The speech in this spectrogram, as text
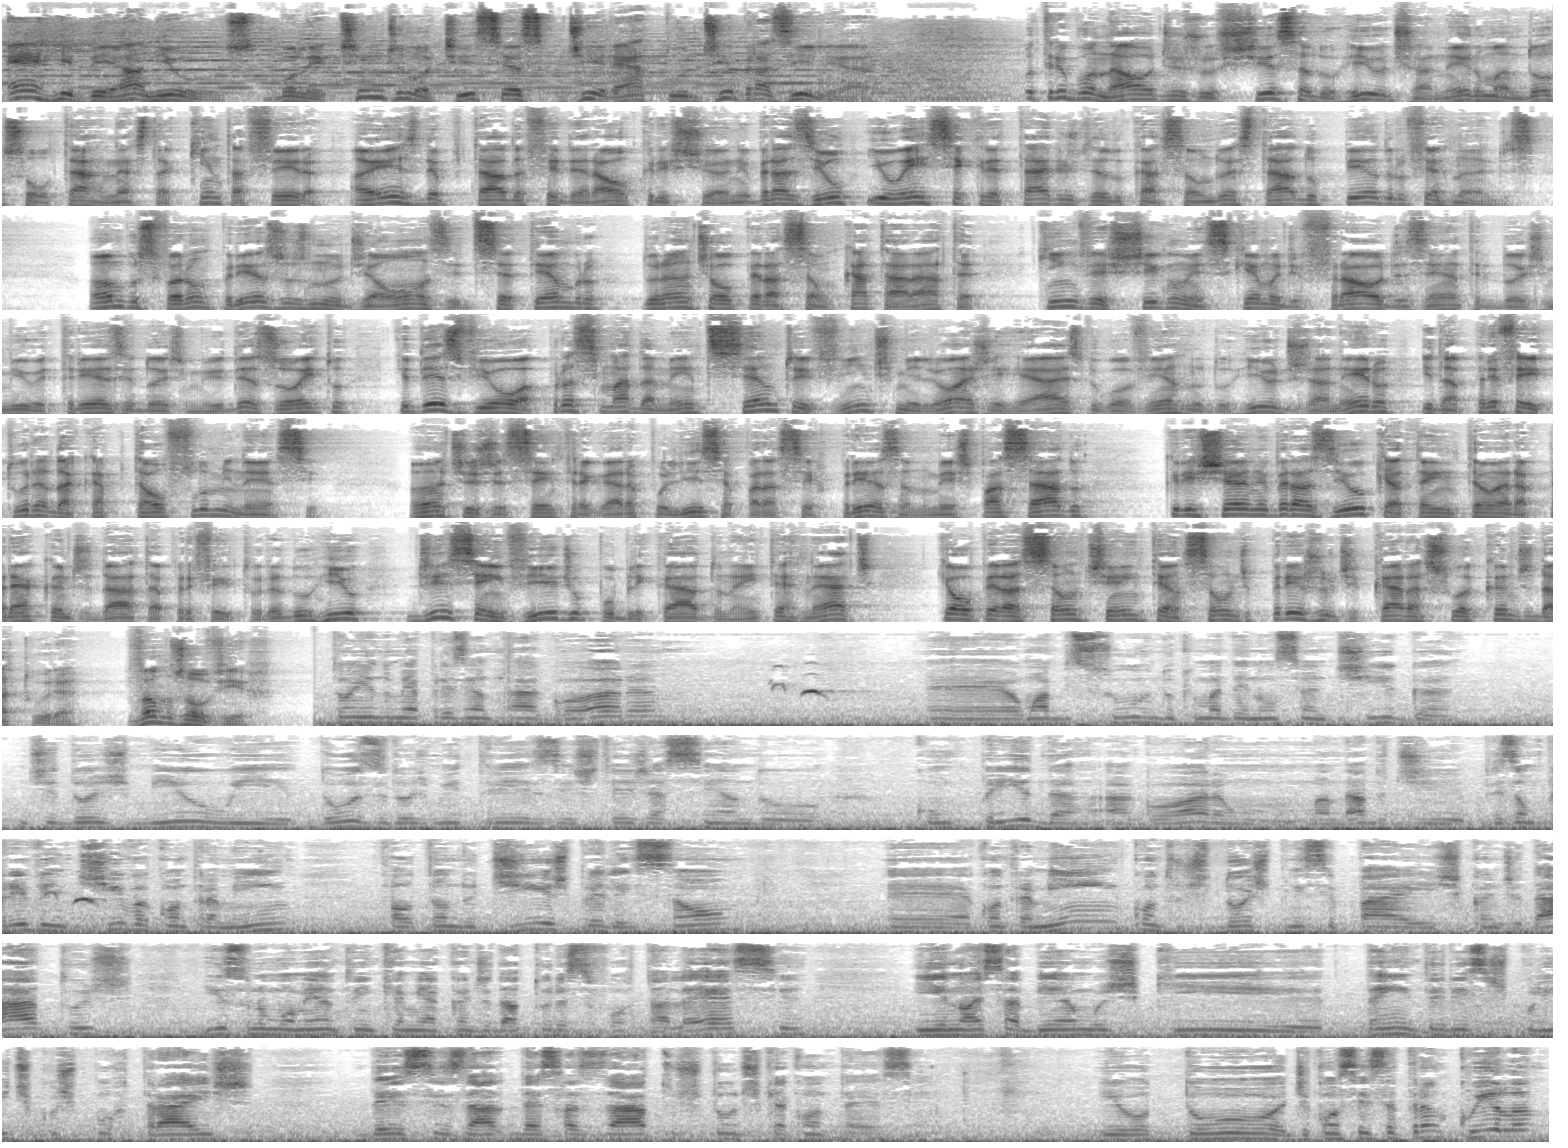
RBA News, Boletim de Notícias, direto de Brasília. O Tribunal de Justiça do Rio de Janeiro mandou soltar nesta quinta-feira a ex-deputada federal Cristiane Brasil e o ex-secretário de Educação do Estado, Pedro Fernandes. Ambos foram presos no dia 11 de setembro durante a Operação Catarata, que investiga um esquema de fraudes entre 2013 e 2018 que desviou aproximadamente 120 milhões de reais do governo do Rio de Janeiro e da prefeitura da capital fluminense. Antes de se entregar à polícia para ser presa no mês passado, Cristiane Brasil, que até então era pré-candidata à Prefeitura do Rio, disse em vídeo publicado na internet que a operação tinha a intenção de prejudicar a sua candidatura. Vamos ouvir. Estou indo me apresentar agora. É um absurdo que uma denúncia antiga de 2012, 2013 esteja sendo cumprida agora, um mandado de prisão preventiva contra mim, faltando dias para eleição, é, contra mim, contra os dois principais candidatos. Isso no momento em que a minha candidatura se fortalece e nós sabemos que tem interesses políticos por trás desses desses atos todos que acontecem. Eu tô de consciência tranquila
